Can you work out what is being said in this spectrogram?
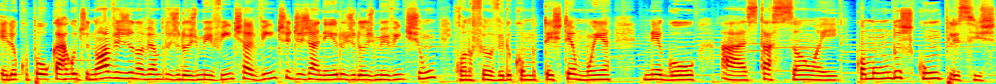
Ele ocupou o cargo de 9 de novembro de 2020 a 20 de janeiro de 2021. Quando foi ouvido como testemunha, negou a citação aí como um dos cúmplices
